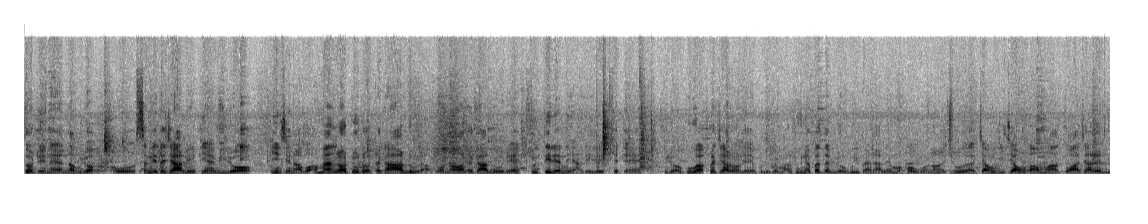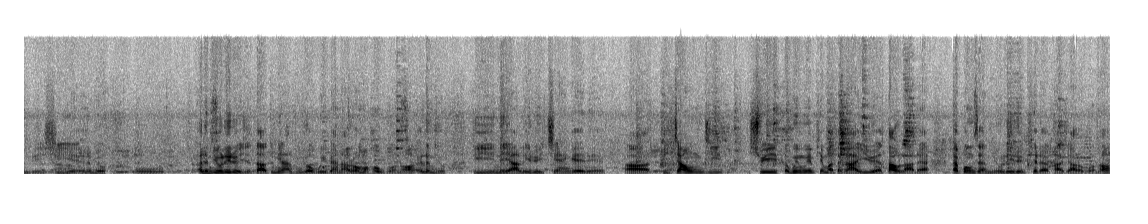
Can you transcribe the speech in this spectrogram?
တွတ်တယ်နဲ့နောက်ပြီးတော့ဟိုစနစ်တကျလေးပြန်ပြီးတော့ပြင်ဆင်တာပေါ့အမှန်တော့တို့တော့တကားလိုတာပေါ့နော်တကားလိုတယ်သူသိတဲ့နေရာလေးတွေဖြစ်တယ်ပြီးတော့အခုကခက်ကြတော့လဲဘယ်လိုပြောမလဲအလှူနဲ့ပတ်သက်ပြီးတော့ဝေဖန်တာလည်းမဟုတ်ပေါ့နော်အချို့ကအကြောင်းကြီးအကြောင်းကောင်းမှသွားကြတဲ့လူတွေရှိရဲအဲ့လိုမျိုးဟိုအဲ့လိုမျိုးလေးတွေဒါသူများအလှူတော့ဝေဖန်တာတော့မဟုတ်ပေါ့နော်အဲ့လိုမျိုးဒီနေရာလေးတွေကြံခဲ့တယ်အာဒီចောင်းကြီးရွှေသဝင်းဝင်းဖြစ်မှာတကာကြီးတွေတောက်လာတဲ့အပုံစံမျိုးလေးတွေဖြစ်တဲ့အခါကြတော့ဗောနော်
